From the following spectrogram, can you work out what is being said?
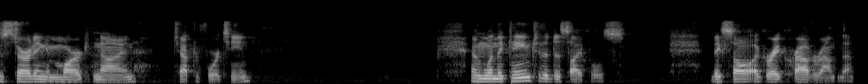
So, starting in Mark 9, chapter 14. And when they came to the disciples, they saw a great crowd around them.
